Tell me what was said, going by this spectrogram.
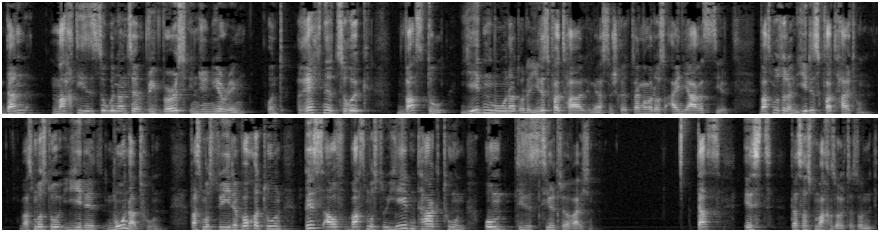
dann mach dieses sogenannte Reverse Engineering und rechne zurück, was du jeden Monat oder jedes Quartal im ersten Schritt, sagen wir mal, du hast ein Jahresziel. Was musst du dann jedes Quartal tun? Was musst du jeden Monat tun? Was musst du jede Woche tun? Bis auf was musst du jeden Tag tun, um dieses Ziel zu erreichen? Das ist das, was du machen solltest. Und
